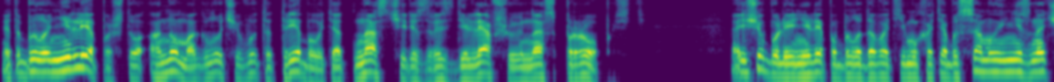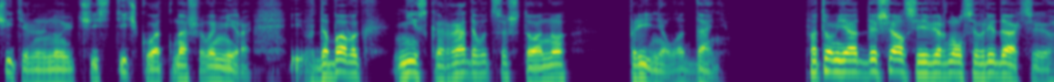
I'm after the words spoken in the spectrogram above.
Это было нелепо, что оно могло чего-то требовать от нас через разделявшую нас пропасть. А еще более нелепо было давать ему хотя бы самую незначительную частичку от нашего мира и вдобавок низко радоваться, что оно приняло дань. Потом я отдышался и вернулся в редакцию.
